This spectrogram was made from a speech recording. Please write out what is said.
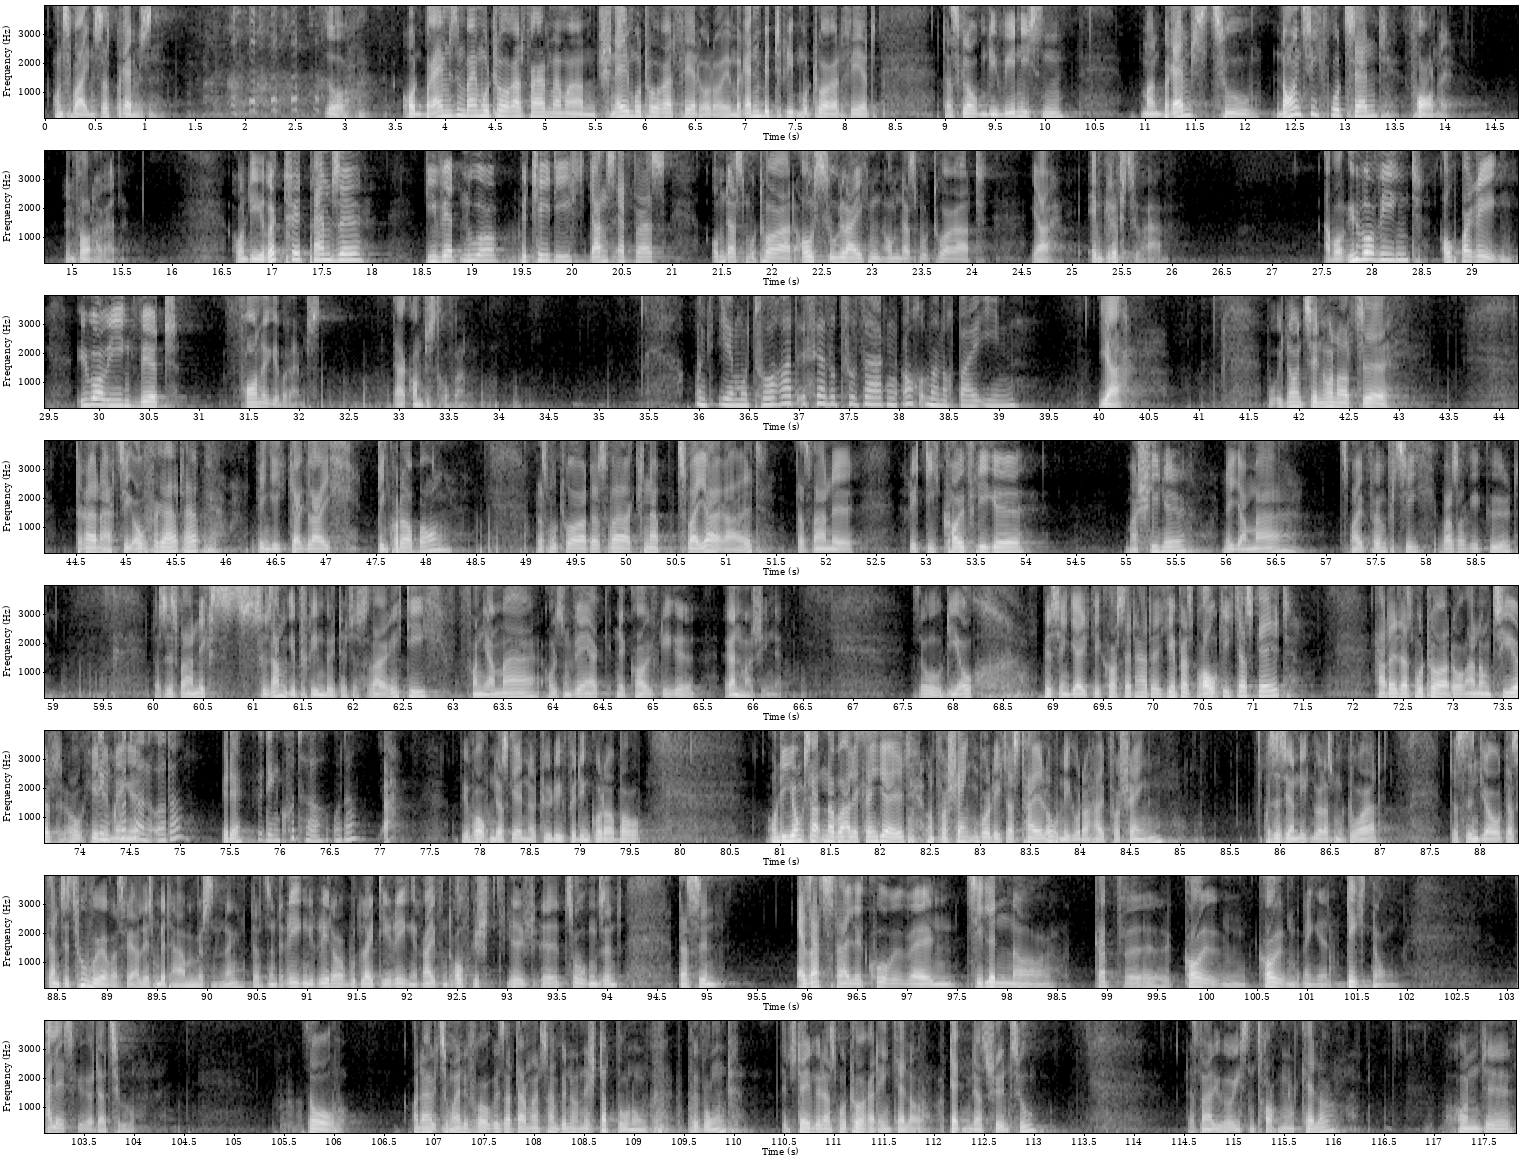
und zweitens das Bremsen. So. Und Bremsen beim Motorradfahren, wenn man schnell Motorrad fährt oder im Rennbetrieb Motorrad fährt, das glauben die wenigsten. Man bremst zu 90 Prozent vorne, im Vorderrad. Und die Rücktrittbremse, die wird nur betätigt, ganz etwas, um das Motorrad auszugleichen, um das Motorrad ja, im Griff zu haben. Aber überwiegend, auch bei Regen, überwiegend wird vorne gebremst. Da kommt es drauf an. Und Ihr Motorrad ist ja sozusagen auch immer noch bei Ihnen. Ja, wo ich 1983 aufgehört habe, fing ich ja gleich den Kutter bauen. Das Motorrad, das war knapp zwei Jahre alt. Das war eine richtig käufliche Maschine, eine Yamaha 250, wassergekühlt. Das ist, war nichts zusammengefriemeltes. Das war richtig von Yamaha aus dem Werk eine käufliche Rennmaschine. So, die auch ein bisschen Geld gekostet hatte. Jedenfalls brauchte ich das Geld. Hatte das Motorrad auch annonciert. Auch Für jede den Menge. Kuttern, oder? Bitte? Für den Kutter, oder? Ja, wir brauchten das Geld natürlich für den Kutterbau. Und die Jungs hatten aber alle kein Geld und verschenken wollte ich das Teil auch nicht oder halb verschenken. Es ist ja nicht nur das Motorrad, das sind ja auch das ganze Zubehör, was wir alles mithaben müssen. Ne? Das sind Regenräder, wo gleich die Regenreifen draufgezogen sind. Das sind Ersatzteile, Kurbelwellen, Zylinder, Köpfe, Kolben, Kolbenringe, Dichtung. Alles gehört dazu. So, und da habe ich zu meiner Frau gesagt, damals haben wir noch eine Stadtwohnung bewohnt. Dann stellen wir das Motorrad in den Keller, decken das schön zu. Das war übrigens ein trockener Keller. Und äh,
